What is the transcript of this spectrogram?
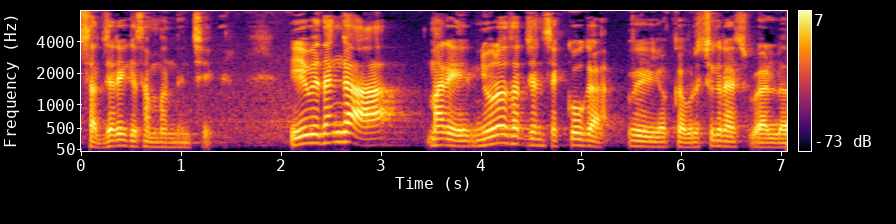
సర్జరీకి సంబంధించి. ఈ విధంగా మరి న్యూరో సర్జన్స్ ఎక్కువగా ఈ యొక్క వృశ్చిక రాశి వాళ్ళు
